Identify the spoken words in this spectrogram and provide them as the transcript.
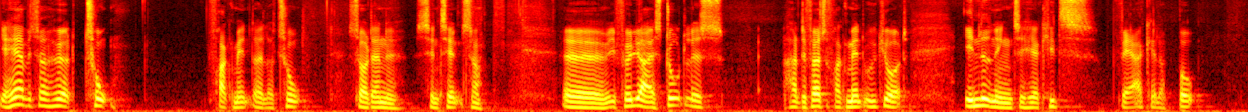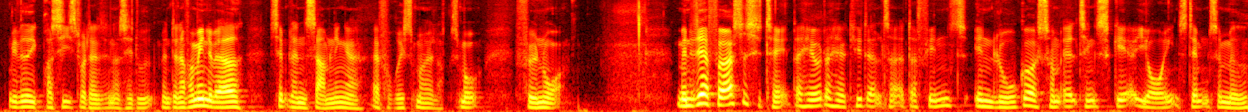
Ja, her har vi så hørt to fragmenter eller to sådanne sentenser. Øh, ifølge Aristoteles har det første fragment udgjort indledningen til Heraklits værk eller bog. Vi ved ikke præcis, hvordan den har set ud, men den har formentlig været simpelthen en samling af aforismer eller små fønord. Men i det her første citat, der hævder Heraklit altså, at der findes en logos, som alting sker i overensstemmelse med.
